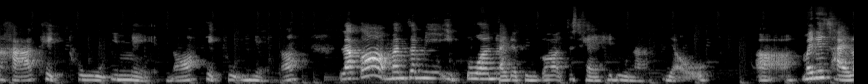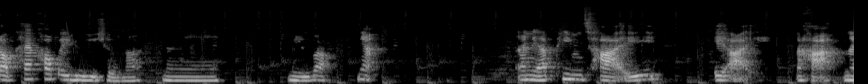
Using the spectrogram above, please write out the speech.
นะคะ Text to Image เนาะ Text to Image เนาะแล้วก็มันจะมีอีกตัวหนึงเดี๋ยวพิมก็จะแชร์ให้ดูนะ เดี๋ยวไม่ได้ใช้หรอกแค่เข้าไปดูเฉยๆเนาะ มีหรือเปล่าเนี่ยอันเนี้ยพิมพ์ใช้ AI นะคะใน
